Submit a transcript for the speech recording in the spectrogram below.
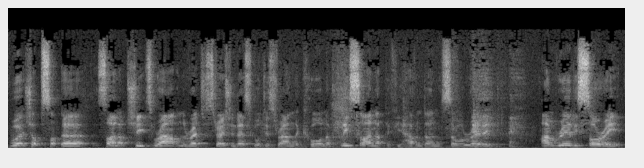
workshop uh, sign up sheets were out on the registration desk or just around the corner. Please sign up if you haven't done so already. I'm really sorry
